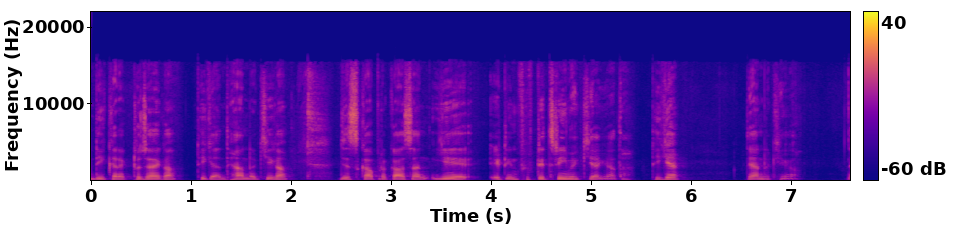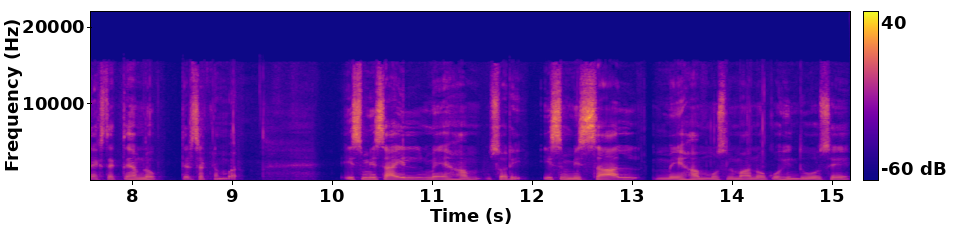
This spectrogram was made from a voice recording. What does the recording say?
डी करेक्ट हो जाएगा, ठीक है? ध्यान रखिएगा, जिसका प्रकाशन ये 1853 में किया गया था। ठीक है? ध्यान रखिएगा। नेक्स्ट देखते हैं हम लोग, तिरसठ नंबर। इस मिसाइल में हम सॉरी इस मिसाल में हम मुसलमानों को हिंदुओं से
